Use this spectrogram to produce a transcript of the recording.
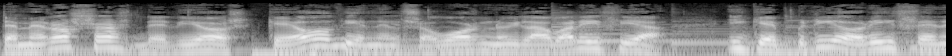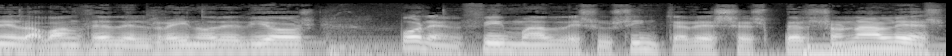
temerosos de Dios, que odien el soborno y la avaricia y que prioricen el avance del reino de Dios por encima de sus intereses personales.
